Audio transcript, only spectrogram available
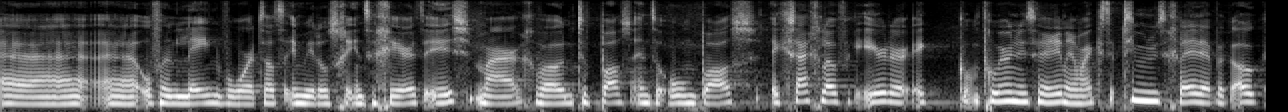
Uh, uh, of een leenwoord dat inmiddels geïntegreerd is. Maar gewoon te pas en te onpas. Ik zei geloof ik eerder, ik probeer me nu te herinneren... maar ik, tien minuten geleden heb ik ook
